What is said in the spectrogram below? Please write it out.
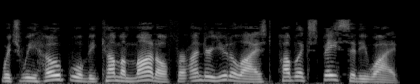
which we hope will become a model for underutilized public space citywide.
